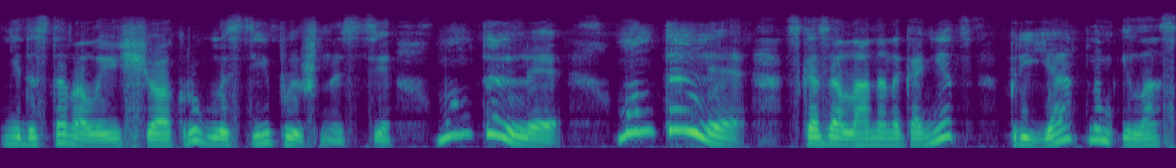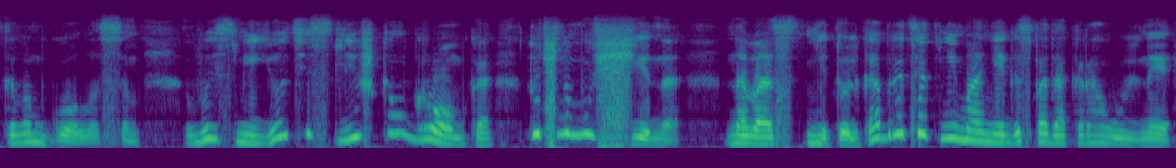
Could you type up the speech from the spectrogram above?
не доставало еще округлости и пышности. «Монтале! Монтале!» — сказала она, наконец, приятным и ласковым голосом. «Вы смеетесь слишком громко, точно мужчина. На вас не только обратят внимание господа караульные,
